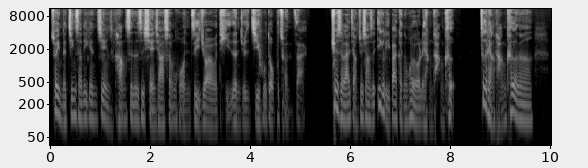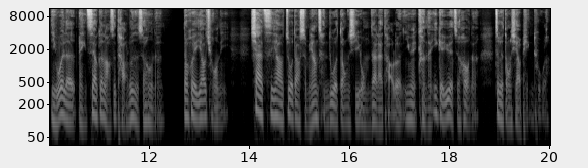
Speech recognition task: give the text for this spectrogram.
所以你的精神力跟健康，甚至是闲暇生活，你自己就要有体认，就是几乎都不存在。确实来讲，就像是一个礼拜可能会有两堂课，这个两堂课呢，你为了每次要跟老师讨论的时候呢，都会要求你。下一次要做到什么样程度的东西，我们再来讨论。因为可能一个月之后呢，这个东西要平图了。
